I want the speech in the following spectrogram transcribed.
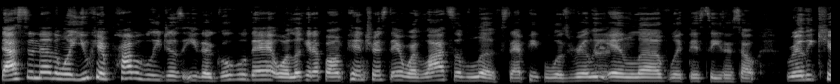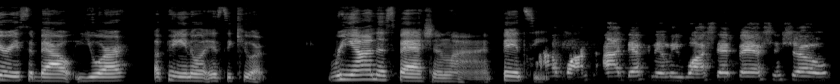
that's another one. You can probably just either Google that or look it up on Pinterest. There were lots of looks that people was really in love with this season. So really curious about your opinion on Insecure. Rihanna's fashion line, Fenty. I watched, I definitely watched that fashion show.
